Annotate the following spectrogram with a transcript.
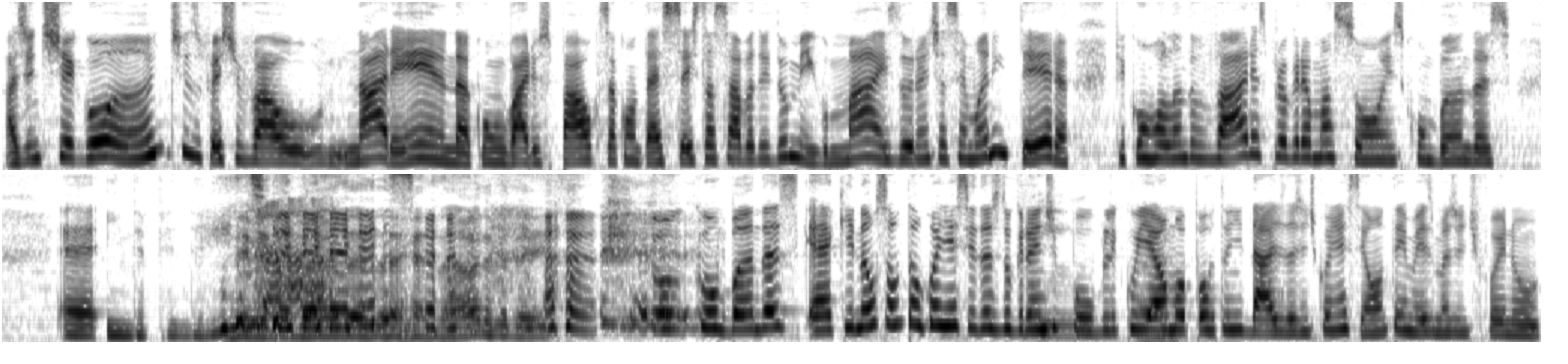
A gente chegou antes, o festival na arena, com vários palcos, acontece sexta, sábado e domingo. Mas durante a semana inteira ficam rolando várias programações com bandas é, independentes. DVD banda, não, independente. com, com bandas é, que não são tão conhecidas do grande público e é uma oportunidade da gente conhecer. Ontem mesmo a gente foi no,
